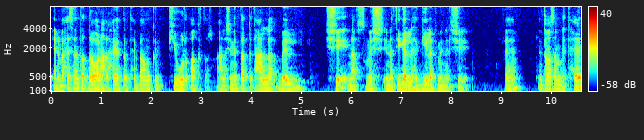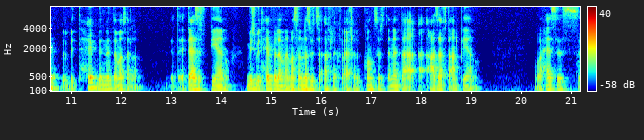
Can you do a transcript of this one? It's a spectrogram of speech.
يعني بحس ان انت تدور على حاجة انت بتحبها ممكن pure أكتر علشان انت بتتعلق بالشيء نفسه مش النتيجة اللي هتجيلك من الشيء. فاهم؟ انت مثلا بتحب بتحب ان انت مثلا تعزف بيانو مش بتحب لما مثلا الناس بتسقف لك في آخر ال concert إن أنت عزفت على البيانو. وحاسس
